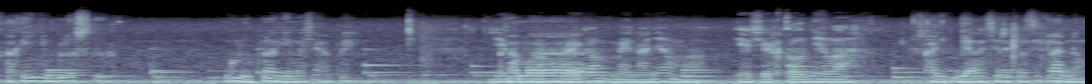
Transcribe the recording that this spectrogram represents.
kakinya nyeblos tuh? Gue lupa lagi sama siapa. Ya. dia Sama- mereka mainannya sama ya circle-nya lah Kan, jangan circle siklan dong.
